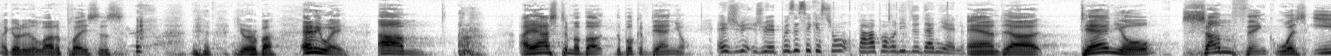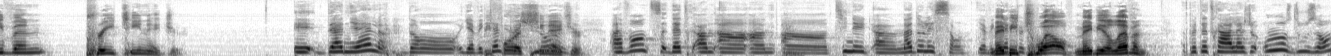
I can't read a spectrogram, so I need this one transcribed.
I go to a lot of places. Yoruba. Anyway, um, I asked him about the book of Daniel. Et je lui, ai- je lui ai posé ces questions par rapport au livre de Daniel. And uh, Daniel, some think, was even pre teenager. Et Daniel, dans, il y avait Before quelque a chose teenager. avant d'être un, un, un, un teenage- un adolescent. Il y avait Maybe quelque chose. 12, maybe 11. Peut-être à l'âge de 11, 12 ans.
